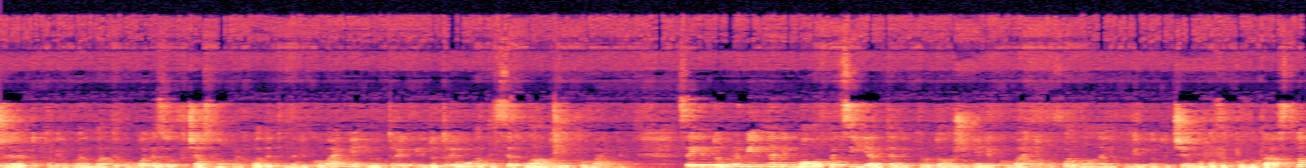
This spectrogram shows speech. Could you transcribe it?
е, тобто він повинен мати обов'язок вчасно приходити на лікування і, отри- і дотримуватися плану лікування. Це є добровільна відмова пацієнта від продовження лікування, оформлена відповідно до чинного законодавства,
